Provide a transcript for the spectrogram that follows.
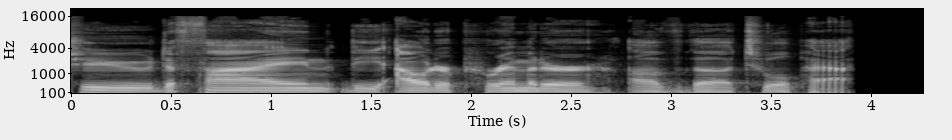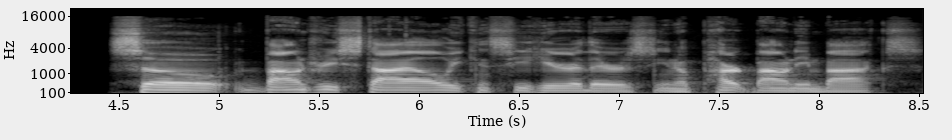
to define the outer perimeter of the toolpath. So boundary style, we can see here there's, you know, part bounding box,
